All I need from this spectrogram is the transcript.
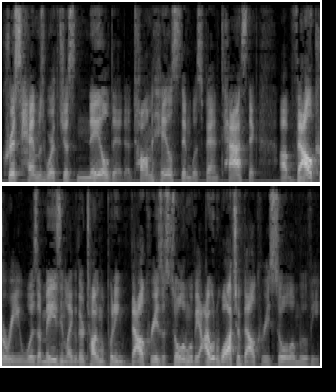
Chris Hemsworth just nailed it. Tom Hiddleston was fantastic. Uh, Valkyrie was amazing. Like they're talking about putting Valkyrie as a solo movie. I would watch a Valkyrie solo movie.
